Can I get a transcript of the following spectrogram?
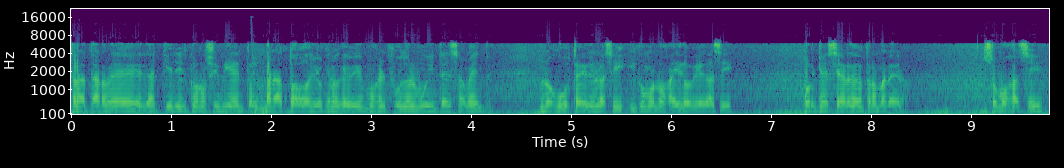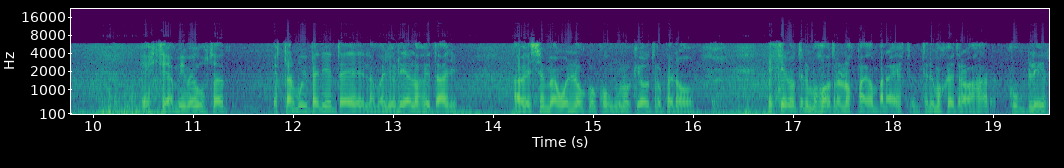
tratar de, adquirir conocimiento. Para todos, yo creo que vivimos el fútbol muy intensamente. Nos gusta vivirlo así y como nos ha ido bien así, ¿por qué ser de otra manera? Somos así. Este, a mí me gusta estar muy pendiente de la mayoría de los detalles. A veces me hago el loco con uno que otro, pero es que no tenemos otra, nos pagan para esto, tenemos que trabajar, cumplir,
